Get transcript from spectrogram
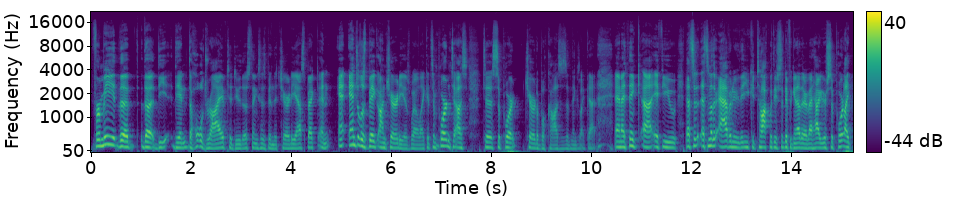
for me, the, the the the the whole drive to do those things has been the charity aspect. And A- Angela's big on charity as well. Like, it's important to us to support charitable causes and things like that. And I think uh, if you that's a, that's another avenue that you could talk with your significant other about how your support. Like,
